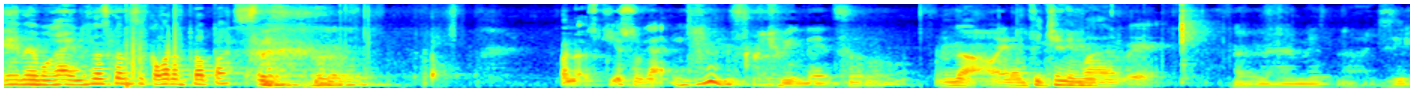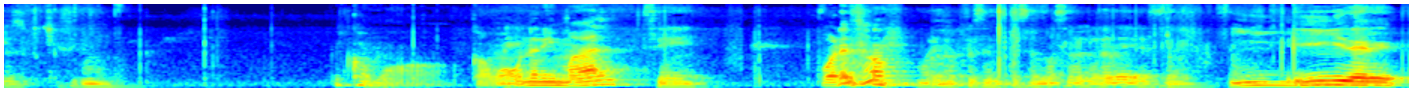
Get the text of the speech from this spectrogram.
Eh, Memo Gay, ¿no sabes cuánto se cobran propas? bueno, es que yo soy gay. Escucho bien denso, ¿no? No, era un pinche animal, güey. No mames, no, yo sí lo escuché así como... Como, como un animal. Sí. Por eso. Bueno, pues empezamos a hablar de eso. Y... Y de.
